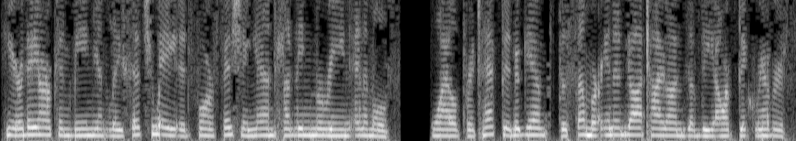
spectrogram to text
Here they are conveniently situated for fishing and hunting marine animals, while protected against the summer inundations of the Arctic rivers.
